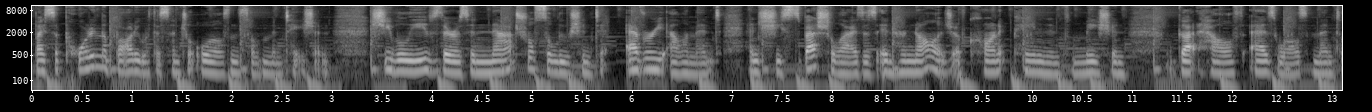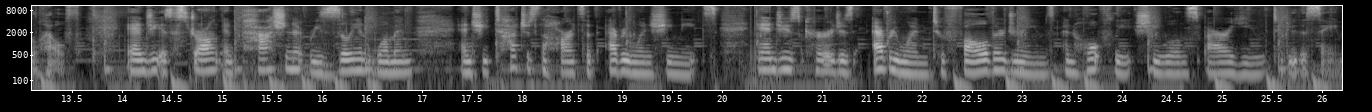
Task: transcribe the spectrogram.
by supporting the body with essential oils and supplementation. She believes there is a natural solution to every element and she specializes in her knowledge of chronic pain and inflammation, gut health, as well as mental health. Angie is a strong and passionate, resilient woman and she touches the hearts of everyone she meets. Angie encourages everyone to follow their dreams, and hopefully, she will inspire you to do the same.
